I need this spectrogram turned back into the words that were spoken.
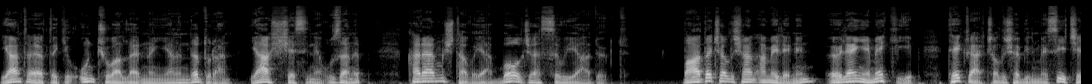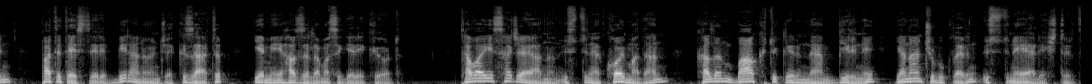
yan taraftaki un çuvallarının yanında duran yağ şişesine uzanıp kararmış tavaya bolca sıvı yağ döktü. Bağda çalışan amelenin öğlen yemek yiyip tekrar çalışabilmesi için patatesleri bir an önce kızartıp yemeği hazırlaması gerekiyordu. Tavayı sac ayağının üstüne koymadan kalın bağ kütüklerinden birini yanan çubukların üstüne yerleştirdi.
